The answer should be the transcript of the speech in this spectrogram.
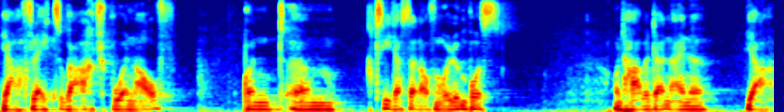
ja, vielleicht sogar acht Spuren auf und ähm, ziehe das dann auf den Olympus und habe dann eine, ja,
